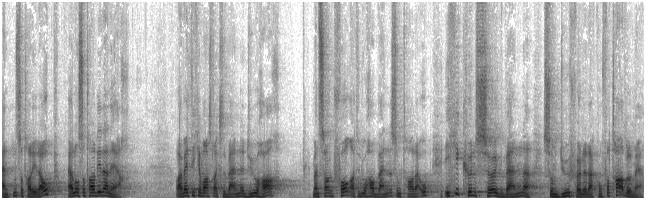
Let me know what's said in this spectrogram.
Enten så tar de deg opp, eller så tar de deg ned. Og Jeg vet ikke hva slags venner du har. Men sørg for at du har venner som tar deg opp. Ikke kun søk venner som du føler deg komfortabel med.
